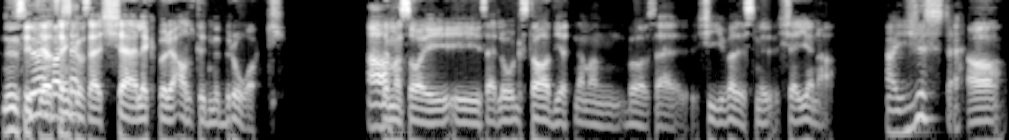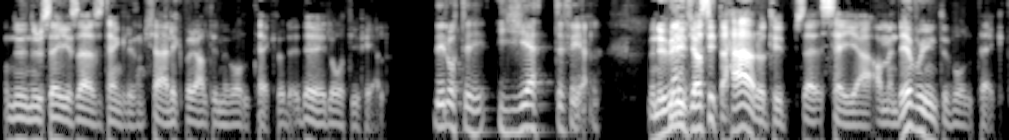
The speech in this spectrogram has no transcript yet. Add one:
nu du sitter jag och tänker sett- så här, kärlek börjar alltid med bråk. Ja. Det man sa i, i så här, lågstadiet när man var så här, kivades med tjejerna. ja, just det. Ja, och nu när du säger så här så tänker jag liksom kärlek börjar alltid med våldtäkt och det, det låter ju fel. Det låter jättefel. Men nu vill Men- inte jag sitta här och typ här, säga, ja men det var ju inte våldtäkt.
